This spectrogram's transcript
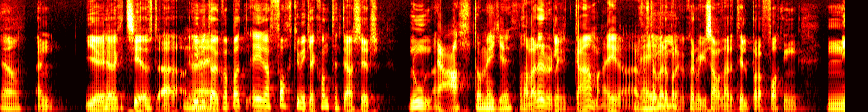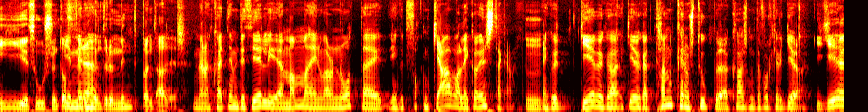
já, en ég hef ekkert séð ég myndi að hvað börn eiga fokki mikið kontenti af sér núna. Já allt og mikið. Og það verður ekki gaman að eiga Nei. það verður bara hvernig mikið saman það er til bara fucking 9500 Ég meina- myndbönd að þér. Ég meina, hvernig myndi þér líða að mamma þín var að nota einhvern fokkin gjafaleik á Instagram? Mm. einhvern, gefa eitthvað, eitthvað tannkerumstúpu eða hvað sem þetta fólk er að gefa ég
